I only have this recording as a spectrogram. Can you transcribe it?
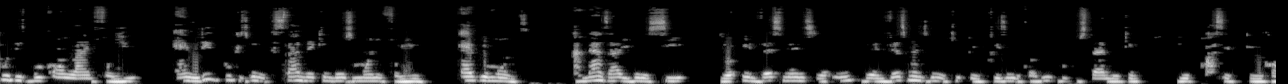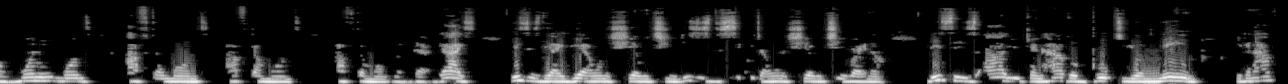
put this book online for you. And this book is going to start making those money for you every month. And that's how you're going to see your investments, your, in, your investment is going to keep increasing because book will start making you passive income money month after month after month after month like that. Guys, this is the idea I want to share with you. This is the secret I want to share with you right now. This is how you can have a book to your name. You can have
